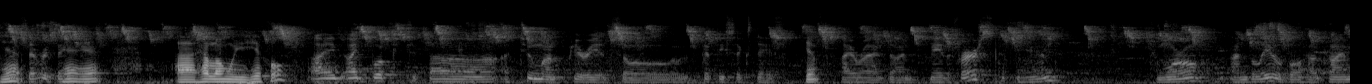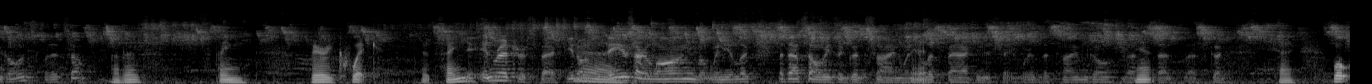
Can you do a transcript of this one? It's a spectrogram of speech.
Yeah. includes everything. Yeah, yeah. Uh, how long were you here for? I, I booked uh, a two month period, so 56 days. Yep. I arrived on May the 1st, and tomorrow, unbelievable how time goes, but it's up. It is. It's been very quick, it seems. In retrospect, you know, Yeah. the days are long, but when you look, but that's always a good sign. When Yeah. you look back and you say, where did the time go? That's, Yeah. that's, that's good. Okay. Well,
